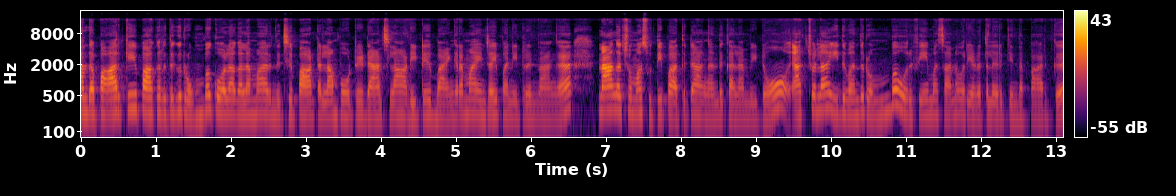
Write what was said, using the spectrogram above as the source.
அந்த பார்க்கே பார்க்குறதுக்கு ரொம்ப கோலாகலமாக இருந்துச்சு. பாட்டெல்லாம் போட்டு டான்ஸ்லாம் ஆடிட்டு பயங்கரமாக என்ஜாய் பண்ணிகிட்டு இருந்தாங்க. நாங்கள் சும்மா சுற்றி பார்த்துட்டு அங்கேருந்து கிளம்பிட்டோம். ஆக்சுவலாக இது வந்து ரொம்ப ஒரு ஃபேமஸான ஒரு இடத்துல இருக்குது இந்த பார்க்கு.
